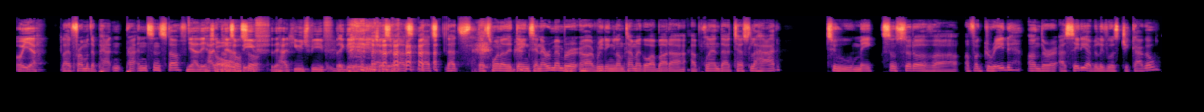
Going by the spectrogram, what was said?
Oh yeah, like from the patent patents and stuff. yeah. They had, So they had also- beef. They had huge beef. Like they hate each Yeah, so that's that's that's that's one of the things. And I remember uh, reading a long time ago about a, a plan that Tesla had to make some sort of uh, of a grid under a city. I believe it was Chicago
